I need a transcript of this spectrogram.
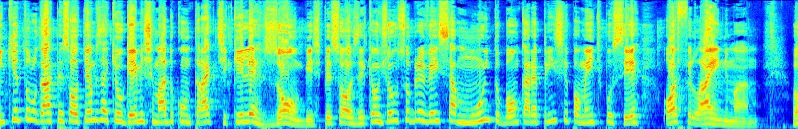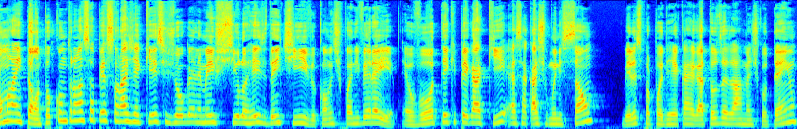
Em quinto lugar, pessoal, temos aqui o game chamado Contract Killer Zombies. Pessoal, esse aqui é um jogo de sobrevivência muito bom, cara, principalmente por ser offline, mano. Vamos lá então, tô controlando essa personagem aqui, esse jogo é meio estilo Resident Evil, como vocês podem ver aí. Eu vou ter que pegar aqui essa caixa de munição, beleza? Para poder recarregar todas as armas que eu tenho.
